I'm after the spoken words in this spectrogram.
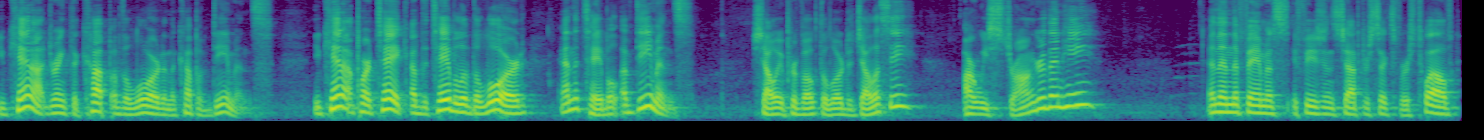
You cannot drink the cup of the Lord and the cup of demons. You cannot partake of the table of the Lord and the table of demons. Shall we provoke the Lord to jealousy? Are we stronger than he? And then the famous Ephesians chapter 6 verse 12,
